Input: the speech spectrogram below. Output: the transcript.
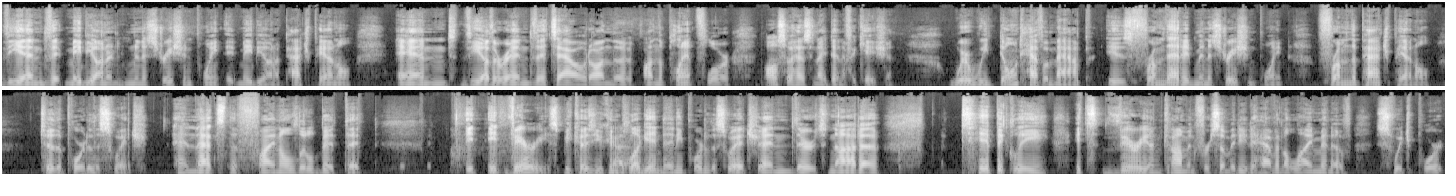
the end that may be on an administration point, it may be on a patch panel, and the other end that's out on the on the plant floor also has an identification. Where we don't have a map is from that administration point, from the patch panel to the port of the switch, and that's the final little bit that it, it varies because you can gotcha. plug into any port of the switch and there's not a typically it's very uncommon for somebody to have an alignment of switch port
